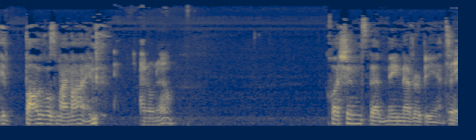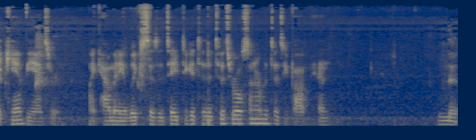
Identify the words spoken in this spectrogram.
it boggles my mind. I don't know. Questions that may never be answered. They can't be answered. Like, how many licks does it take to get to the Tootsie Roll Center of a Tootsie Pop, man?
